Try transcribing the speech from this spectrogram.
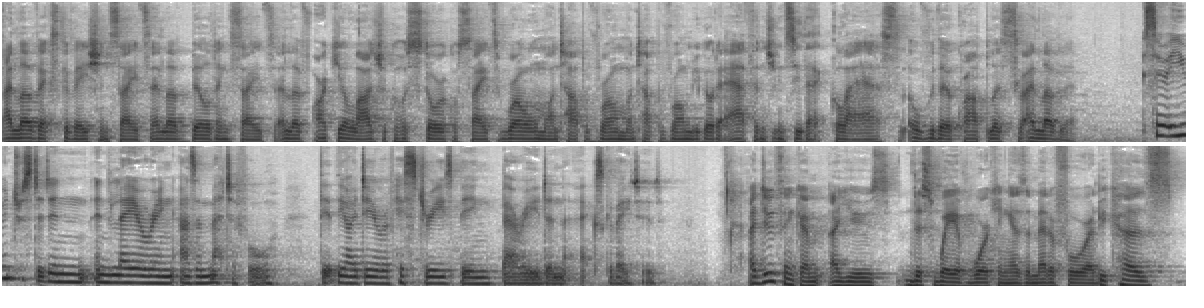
I love excavation sites. I love building sites. I love archaeological, historical sites. Rome on top of Rome on top of Rome. You go to Athens, you can see that glass over the Acropolis. I love that. So, are you interested in, in layering as a metaphor? The, the idea of histories being buried and excavated? I do think I'm, I use this way of working as a metaphor because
